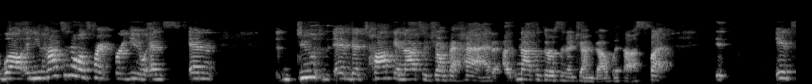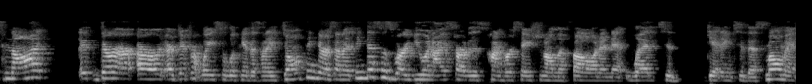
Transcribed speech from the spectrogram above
Well, and you have to know what's right for you, and and do and to talk and not to jump ahead. Not that there's an agenda with us, but it, it's not there are, are, are, different ways to look at this, and I don't think there's, and I think this is where you and I started this conversation on the phone, and it led to getting to this moment.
